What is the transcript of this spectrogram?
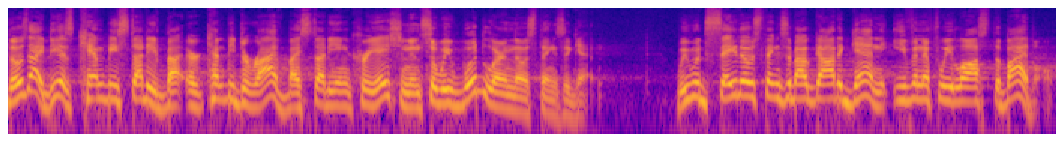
those ideas can be studied by, or can be derived by studying creation. And so we would learn those things again. We would say those things about God again, even if we lost the Bible.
